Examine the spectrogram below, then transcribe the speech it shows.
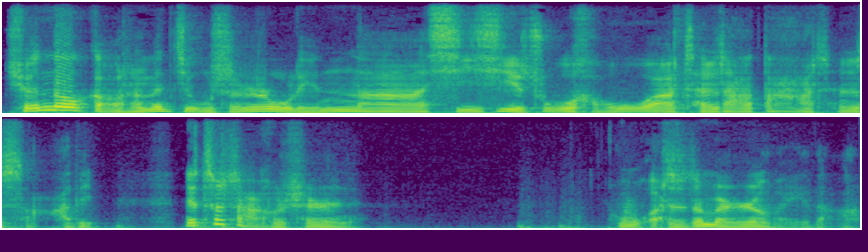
全都搞什么酒池肉林呐、嬉戏诸侯啊、残杀大臣啥的。那这咋回事呢？我是这么认为的啊。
